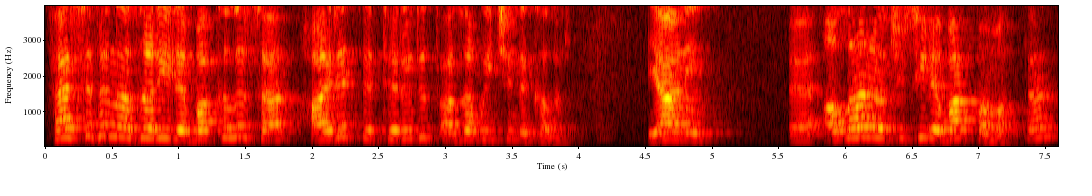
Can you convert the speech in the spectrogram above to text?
Felsefe nazarı ile bakılırsa hayret ve tereddüt azabı içinde kalır. Yani e, Allah'ın ölçüsüyle bakmamaktan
